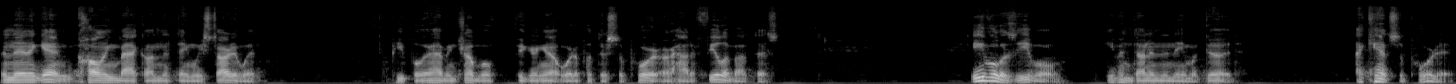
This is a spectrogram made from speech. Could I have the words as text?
And then again, calling back on the thing we started with. People are having trouble figuring out where to put their support or how to feel about this. Evil is evil, even done in the name of good. I can't support it.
